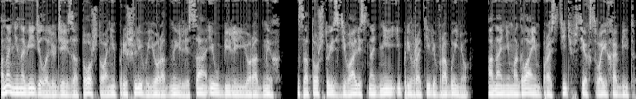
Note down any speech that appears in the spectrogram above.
Она ненавидела людей за то, что они пришли в ее родные леса и убили ее родных, за то, что издевались над ней и превратили в рабыню, она не могла им простить всех своих обид,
